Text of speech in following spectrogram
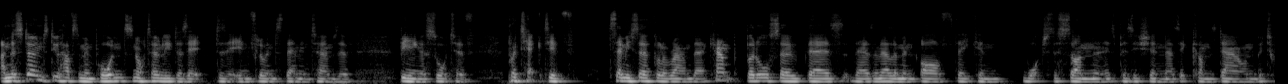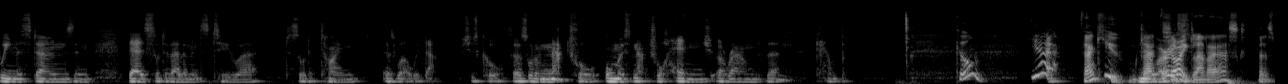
And the stones do have some importance. Not only does it does it influence them in terms of being a sort of protective semicircle around their camp, but also there's there's an element of they can watch the sun and its position as it comes down between the stones, and there's sort of elements to uh, to sort of time as well with that, which is cool. So a sort of natural, almost natural henge around the camp. Cool. Yeah, Thank you. No Glad, worries. sorry, glad I asked. That's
